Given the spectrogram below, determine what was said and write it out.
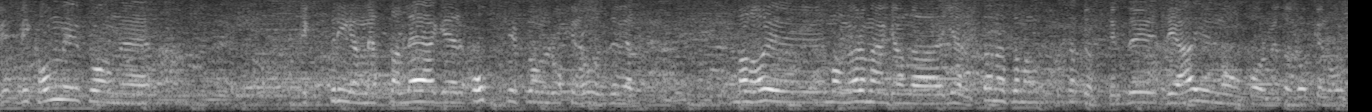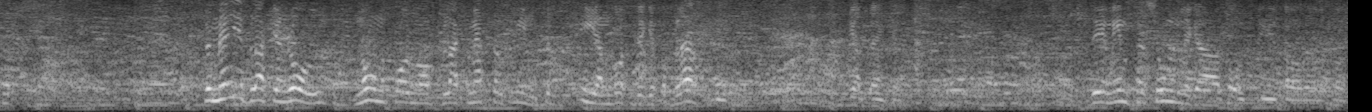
Vi, vi kommer ju från eh, extremmetalläger och ifrån rock'n'roll, du vet. Man har ju många av de här gamla hjältarna som man sett upp till, det, det är ju någon form av rock'n'roll. För mig är black and roll någon form av black metal som inte enbart bygger på blast beats. Helt enkelt. Det är min personliga tolkning utav det i alla fall.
